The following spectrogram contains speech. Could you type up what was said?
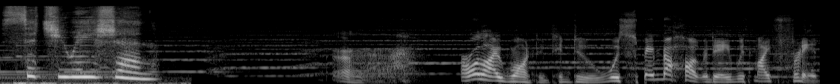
situation. Uh, all I wanted to do was spend the holiday with my friends,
